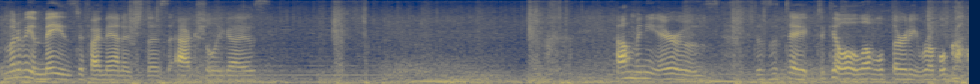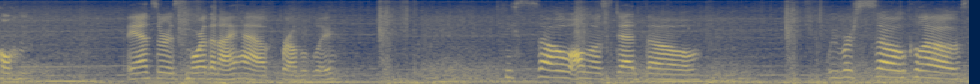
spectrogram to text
I'm gonna be amazed if I manage this, actually, guys. How many arrows does it take to kill a level 30 Rubble Golem? The answer is more than I have, probably. He's so almost dead, though. We were so close.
